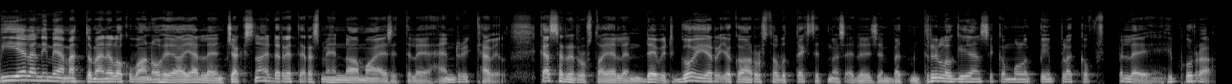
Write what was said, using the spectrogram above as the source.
vielä nimeämättömän elokuvan ohjaa jälleen Jack Snyder ja teräsmiehen naamaa esittelee Henry Cavill. Kässärin rustaa jälleen David Goyer, joka on rustaillut tekstit myös edellisen Batman-trilogian sekä molempiin Black Ops-peleihin. Hip hurraa.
